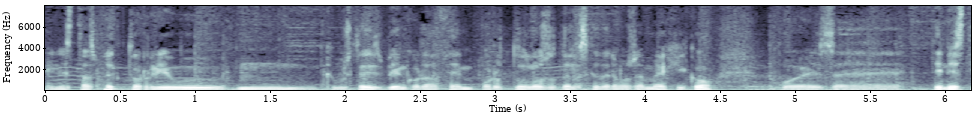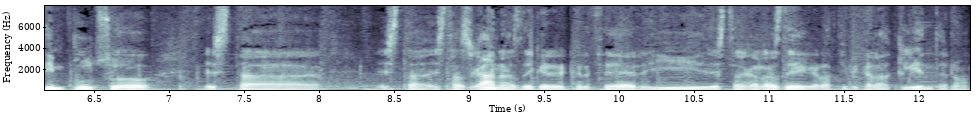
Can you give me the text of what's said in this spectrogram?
en este aspecto Riu, mm, que ustedes bien conocen por todos los hoteles que tenemos en México, pues eh, tiene este impulso, esta, esta, estas ganas de querer crecer y estas ganas de gratificar al cliente, ¿no?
